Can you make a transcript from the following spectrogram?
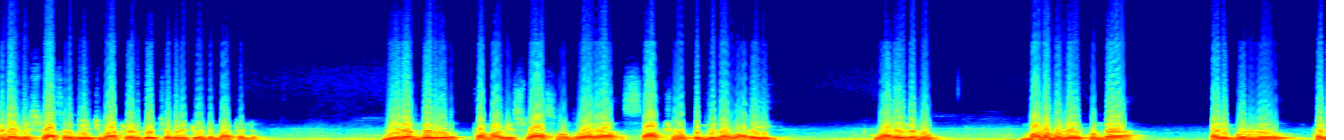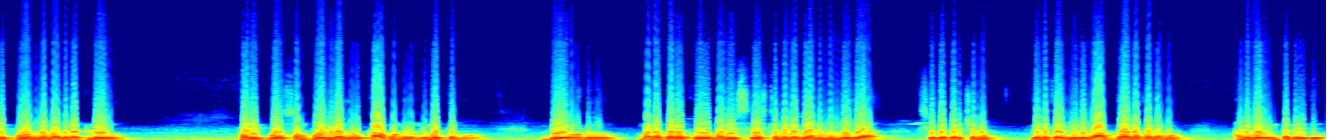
అంటే విశ్వాసాల గురించి మాట్లాడుతూ చెప్పినటువంటి మాటలు. వీరందరూ తమ విశ్వాసం ద్వారా సాక్ష్యం పొందిన వారై వారైనను. మనము లేకుండా పరిపూర్ణ పరిపూర్ణమగినట్లు పరిపూ సంపూర్ణకు కాకుండా నిమిత్తము దేవుడు మన కొరకు మరి శ్రేష్టమైన దాన్ని ముందుగా సిద్ధపరచను. వెనుక వీరు వాగ్దాన ఫలము అనుభవింపలేదు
